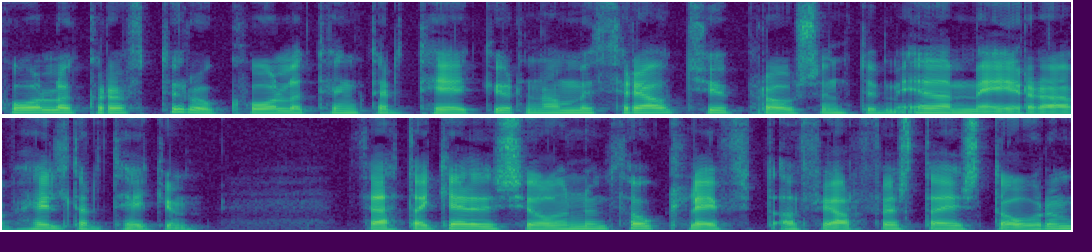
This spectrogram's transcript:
kólagröftur og kólatengtar tekjur námið 30% eða meira af heildartekjum. Þetta gerði sjóðunum þó kleift að fjárfesta í stórum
